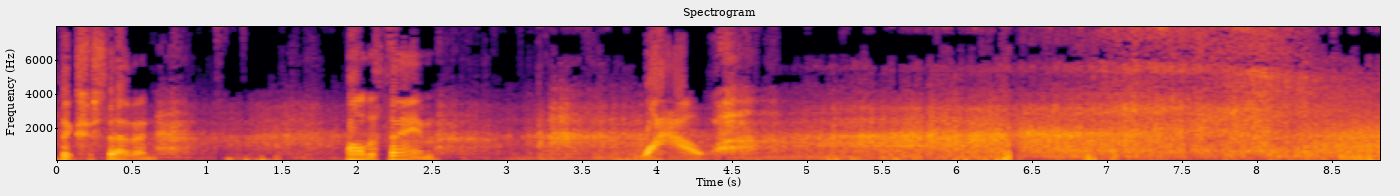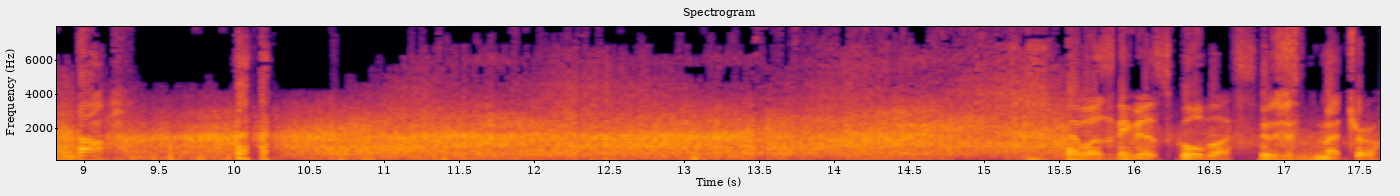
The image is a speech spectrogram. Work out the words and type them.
six or seven. All the same, wow. Oh. That wasn't even a school bus, it was just the metro.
